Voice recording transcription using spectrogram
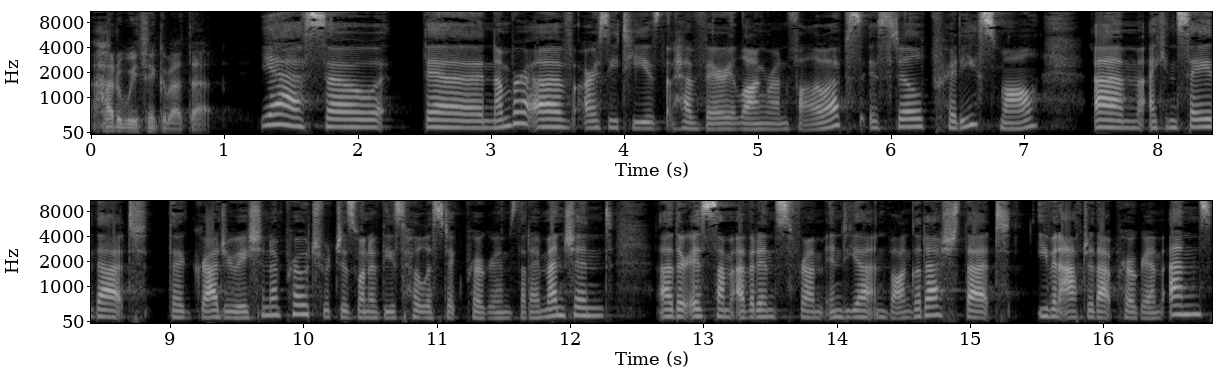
how do we think about that? Yeah. So the number of RCTs that have very long run follow-ups is still pretty small. Um, I can say that the graduation approach, which is one of these holistic programs that I mentioned, uh, there is some evidence from India and Bangladesh that even after that program ends,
